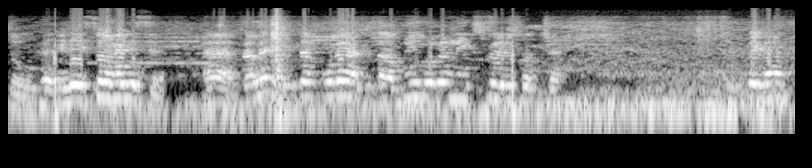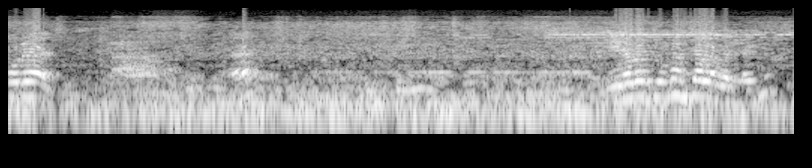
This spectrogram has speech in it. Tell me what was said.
তো এটা এক্সপায়ারি হয়নি স্যার হ্যাঁ তাহলে এটা পড়ে আছে তো আপনি বললেন এক্সপায়ারি করছে। এখানে পড়ে আছে। হ্যাঁ? এইভাবে দোকান চালাবেন নাকি?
